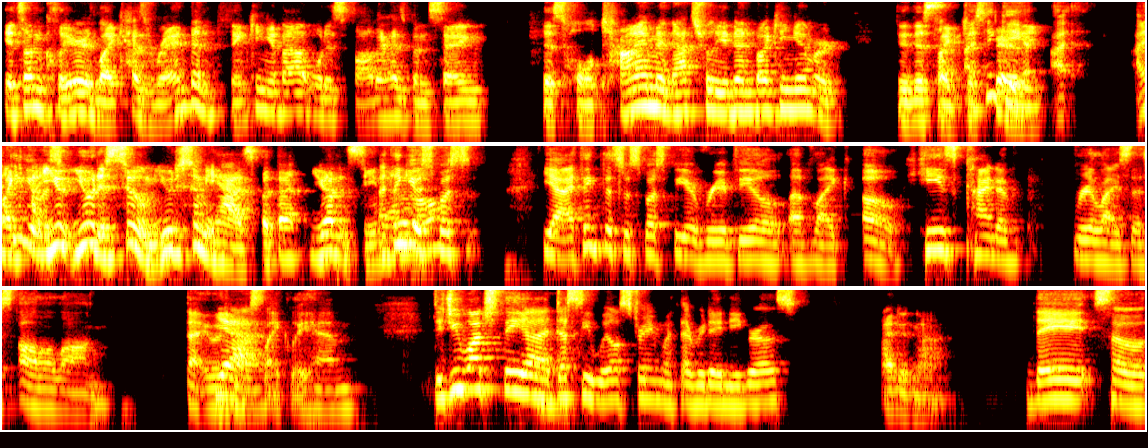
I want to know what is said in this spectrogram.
it's unclear, like, has Rand been thinking about what his father has been saying this whole time, and that's really been bugging him, or did this like I just think barely? he, I, I like think was you you would assume you would assume he has, but that you haven't seen. I think it was all? supposed to, yeah, I think this was supposed to be a reveal of like, oh, he's kind of realized this all along that it was Yeah. most likely him. Did you watch the uh, Dusty Wheel stream with Everyday Negroes? I did not. They so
